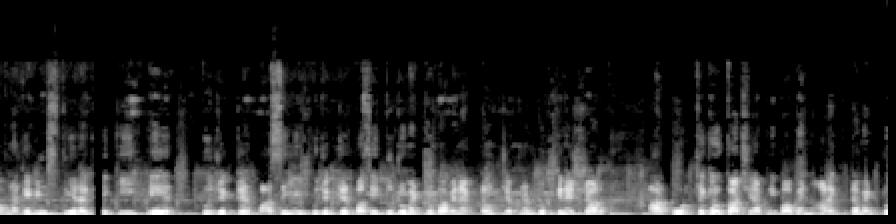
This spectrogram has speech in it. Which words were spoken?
আপনাকে হিন্টস দিয়ে রাখি কি এর প্রজেক্টের পাশেই, এই প্রজেক্টের পাশেই দুটো মেট্রো পাবেন, একটা হচ্ছে আপনার দক্ষিণেশ্বর, আর ওর থেকেও কাছে আপনি পাবেন আরেকটা মেট্রো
